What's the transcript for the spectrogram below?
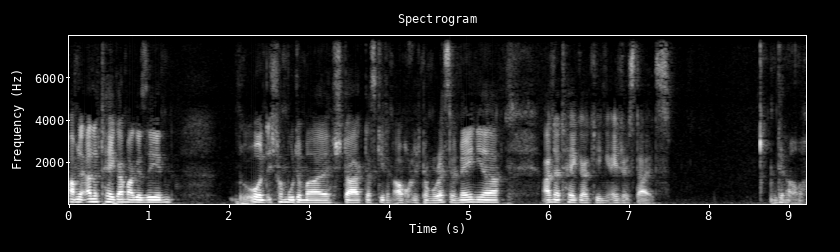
haben den Undertaker mal gesehen und ich vermute mal stark, das geht dann auch Richtung WrestleMania. Undertaker gegen AJ Styles. Genau.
